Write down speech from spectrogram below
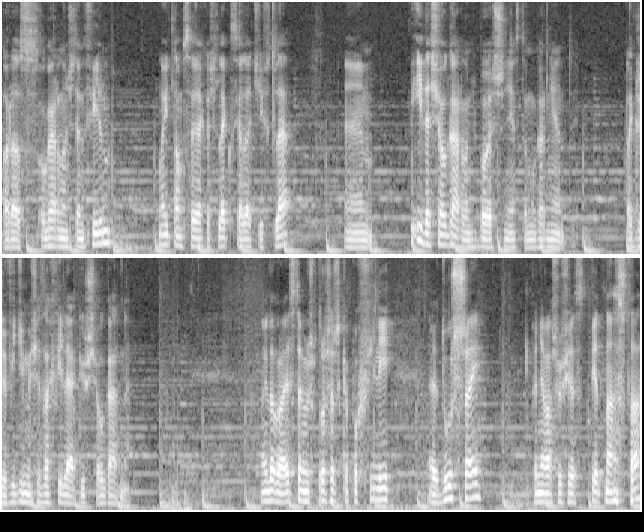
oraz ogarnąć ten film. No i tam sobie jakaś lekcja leci w tle. Ym, i idę się ogarnąć, bo jeszcze nie jestem ogarnięty. Także widzimy się za chwilę, jak już się ogarnę. No i dobra, jestem już troszeczkę po chwili e, dłuższej, ponieważ już jest 15.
